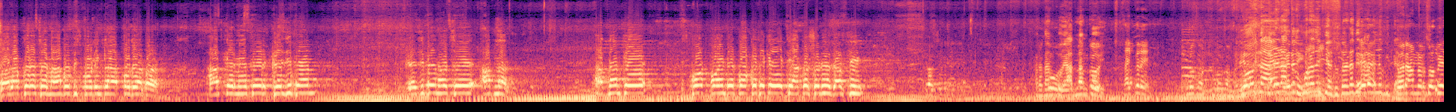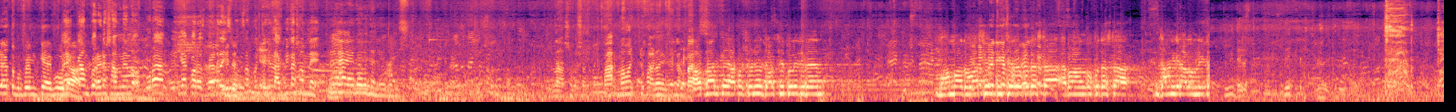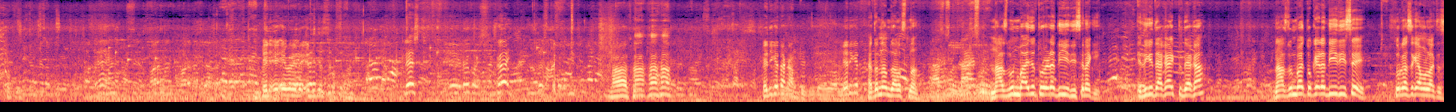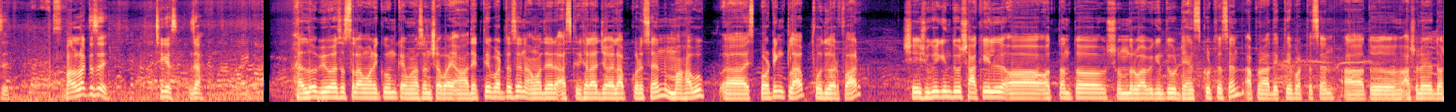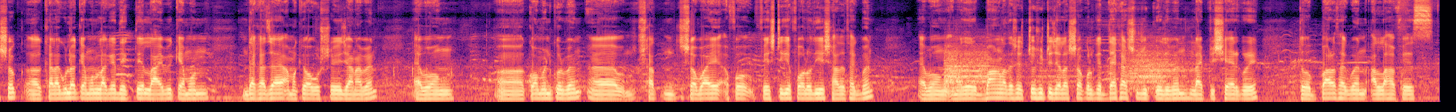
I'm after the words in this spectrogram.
জয়লাভ করেছে মাহবুব sporting club পদুয়াপাড়। আজকের ম্যাচের ক্রেজি ফ্যান ক্রেজি ফ্যান হচ্ছে আপনার আপনাকে স্পোর্ট পয়েন্টের পক্ষ থেকে একটি আকর্ষণীয় জার্সি। সামনে আপনাকে আকর্ষণীয় জার্সি তুলে দিবেন মোহাম্মদ ওয়াসিম টিচার উপদেষ্টা এবং উপদেষ্টা জাহাঙ্গীর আলম না হ্যাঁ হ্যাঁ হ্যাঁ। এদিকে এত নাম জানাস না। নাজমুন ভাই যে তোর এটা দিয়ে দিছে নাকি? এদিকে দেখা একটু দেখা। নাজমুন ভাই তোকে এটা দিয়ে দিছে? তোর কাছে কেমন লাগতেছে? ভালো লাগতেছে? ঠিক আছে, যা। হ্যালো বিওয়াস আসসালামু আলাইকুম। কেমন আছেন সবাই? দেখতে পারতেছেন আমাদের আজকের খেলা জয়লাভ করেছেন মাহবুব স্পোর্টিং ক্লাব ফদুয়ার পার সেই সুখে কিন্তু শাকিল অত্যন্ত সুন্দরভাবে কিন্তু ড্যান্স করতেছেন। আপনারা দেখতে পারতেছেন। তো আসলে দর্শক খেলাগুলো কেমন লাগে দেখতে লাইভে কেমন দেখা যায় আমাকে অবশ্যই জানাবেন। এবং কমেন্ট করবেন সবাই পেজটিকে ফলো দিয়ে সাথে থাকবেন এবং আমাদের বাংলাদেশের চৌষট্টি জেলার সকলকে দেখার সুযোগ করে দেবেন লাইভটি শেয়ার করে। তো ভালো থাকবেন, আল্লাহ হাফেজ।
